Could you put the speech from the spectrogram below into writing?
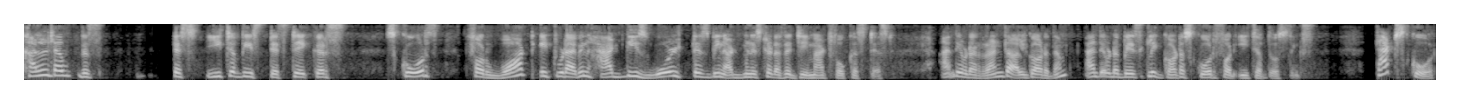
culled out this test, each of these test takers scores for what it would have been had these old tests been administered as a GMAT focus test. And they would have run the algorithm and they would have basically got a score for each of those things. That score,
